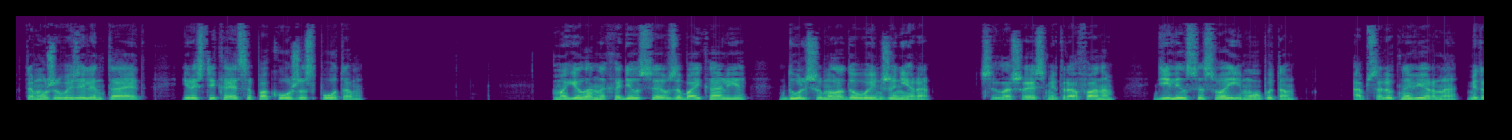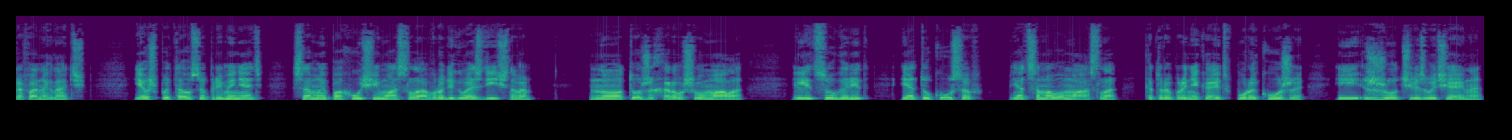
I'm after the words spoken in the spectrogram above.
К тому же вазелин тает и растекается по коже с потом. Магеллан находился в Забайкалье дольше молодого инженера. Соглашаясь с Митрофаном, делился своим опытом. Абсолютно верно, Митрофан Игнатьевич. Я уж пытался применять самые пахучие масла, вроде гвоздичного. Но тоже хорошего мало. Лицо горит и от укусов, и от самого масла, которое проникает в поры кожи и жжет чрезвычайно.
